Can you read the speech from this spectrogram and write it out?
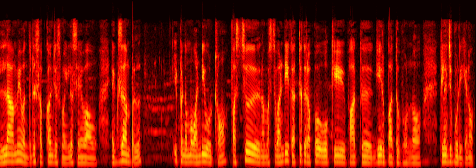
எல்லாமே வந்துட்டு சப்கான்ஷியஸ் மைண்டில் சேவ் ஆகும். எக்ஸாம்பிள் இப்போ நம்ம வண்டி ஓட்டுறோம். ஃபஸ்ட்டு நம்ம வண்டியை கற்றுக்கிறப்போ ஓகே பார்த்து கீர் பார்த்து போடணும் கிளச்சு பிடிக்கணும்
